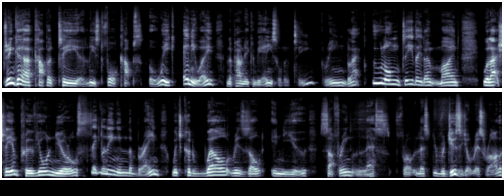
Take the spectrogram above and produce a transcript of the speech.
drinking a cup of tea, at least four cups a week anyway, and apparently it can be any sort of tea, green, black, oolong tea, they don't mind, will actually improve your neural signaling in the brain, which could well result in you suffering less from less reduces your risk rather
